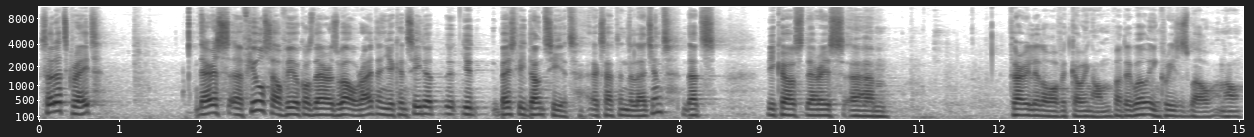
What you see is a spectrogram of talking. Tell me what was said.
So that's great. There's uh, fuel cell vehicles there as well, right? And you can see that you basically don't see it except in the legend. That's because there is um, very little of it going on, but it will increase as well, and I'll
